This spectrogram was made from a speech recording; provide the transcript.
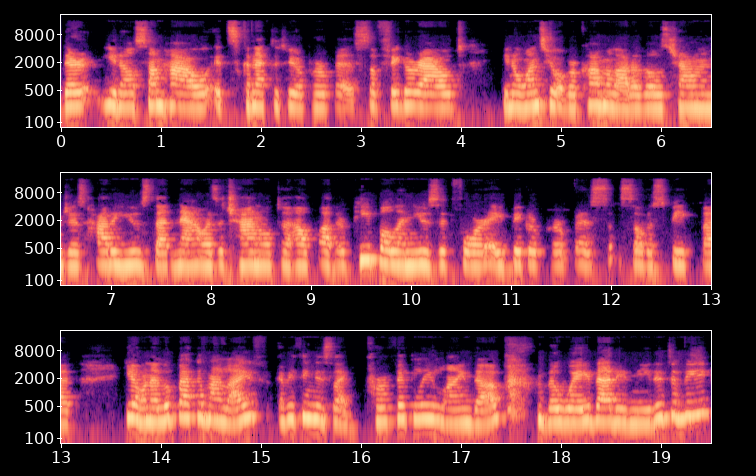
they're, you know, somehow it's connected to your purpose. So figure out, you know, once you overcome a lot of those challenges, how to use that now as a channel to help other people and use it for a bigger purpose, so to speak. But yeah, when I look back at my life, everything is like perfectly lined up the way that it needed to be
